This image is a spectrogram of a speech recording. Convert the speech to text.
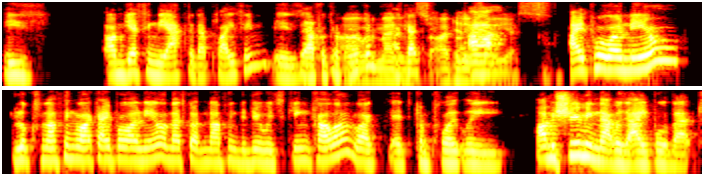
he's. I'm guessing the actor that plays him is African American. I would imagine. Okay. So, I believe Uh, so. Yes. April O'Neil looks nothing like April O'Neil, and that's got nothing to do with skin color. Like it's completely. I'm assuming that was April that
